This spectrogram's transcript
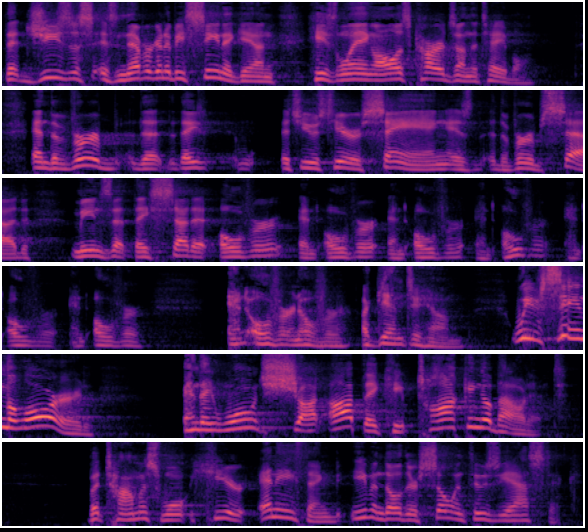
that Jesus is never going to be seen again, he's laying all his cards on the table. And the verb that they, it's used here, saying, is the verb said, means that they said it over and over and over and over and over and over and over and over again to him. We've seen the Lord. And they won't shut up. They keep talking about it. But Thomas won't hear anything, even though they're so enthusiastic.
